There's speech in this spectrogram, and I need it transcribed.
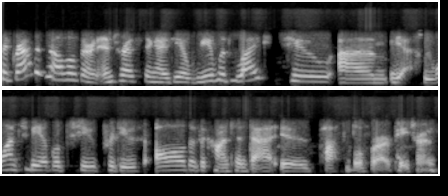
The graphic novels are an interesting idea. We would like to, um, yes, we want to be able to produce all of the content that is possible for our patrons.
